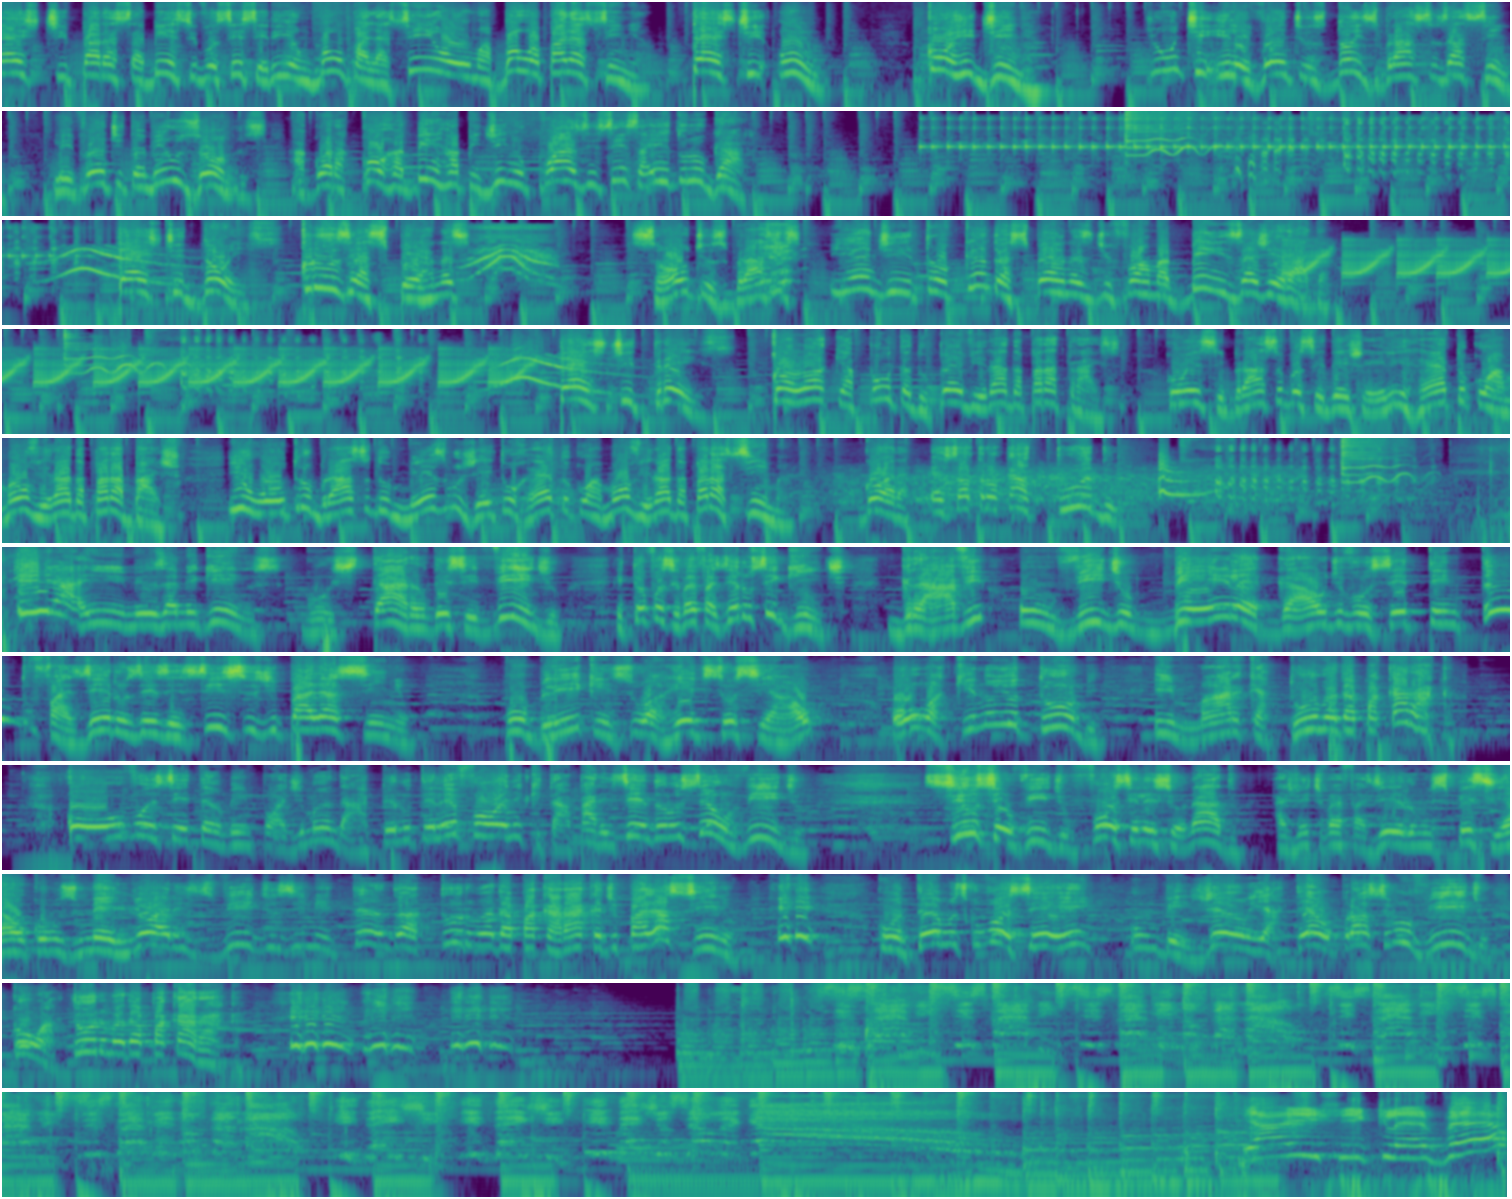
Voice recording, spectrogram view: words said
Teste para saber se você seria um bom palhacinho ou uma boa palhacinha. Teste 1. Corridinha. Junte e levante os dois braços assim. Levante também os ombros. Agora corra bem rapidinho, quase sem sair do lugar. Teste 2. Cruze as pernas. Solte os braços e ande trocando as pernas de forma bem exagerada. Teste 3. Coloque a ponta do pé virada para trás. Com esse braço você deixa ele reto com a mão virada para baixo e o outro braço do mesmo jeito reto com a mão virada para cima. Agora é só trocar tudo. Aí, meus amiguinhos, gostaram desse vídeo? Então você vai fazer o seguinte: grave um vídeo bem legal de você tentando fazer os exercícios de palhacinho. Publique em sua rede social ou aqui no YouTube e marque a turma da Pacaraca. Ou você também pode mandar pelo telefone que está aparecendo no seu vídeo. Se o seu vídeo for selecionado, a gente vai fazer um especial com os melhores vídeos imitando a turma da Pacaraca de Palhacinho. Contamos com você, hein? Um beijão e até o próximo vídeo com a turma da Pacaraca. Se inscreve, se inscreve, se inscreve level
